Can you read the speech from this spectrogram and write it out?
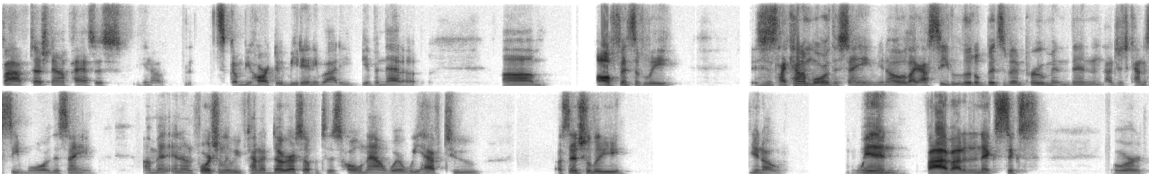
Five touchdown passes. You know, it's going to be hard to beat anybody giving that up. Um, offensively, it's just like kind of more of the same. You know, like I see little bits of improvement, then I just kind of see more of the same. Um, and, and unfortunately, we've kind of dug ourselves into this hole now where we have to essentially, you know, win five out of the next six or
